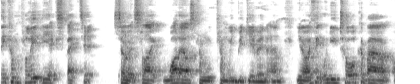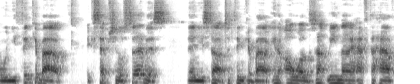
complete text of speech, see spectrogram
they completely expect it. So it's like, what else can can we be given? And you know, I think when you talk about or when you think about exceptional service, then you start to think about, you know, oh well, does that mean that I have to have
